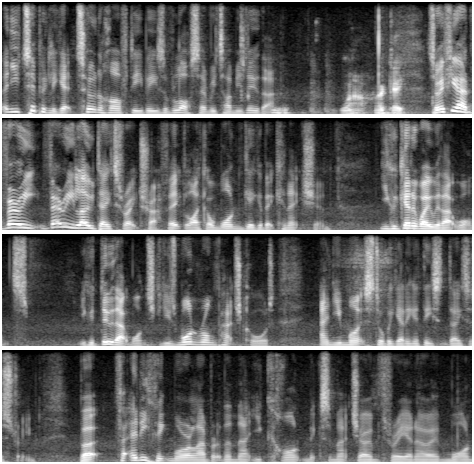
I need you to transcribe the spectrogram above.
and you typically get two and a half dBs of loss every time you do that. Wow. Okay. So if you had very very low data rate traffic, like a one gigabit connection, you could get away with that once. You could do that once. You could use one wrong patch cord, and you might still be getting a decent data stream. But for anything more elaborate than that, you can't mix and match OM3 and OM1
